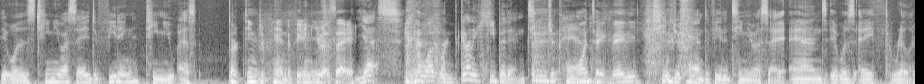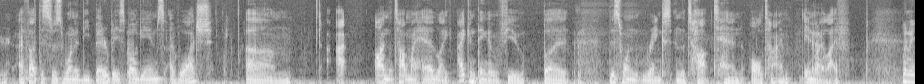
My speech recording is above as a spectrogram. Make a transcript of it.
It was Team USA defeating Team US. Or Team Japan defeating USA. Yes, you know what? We're gonna keep it in. Team Japan. One take, baby. Team Japan defeated Team USA, and it was a thriller. I thought this was one of the better baseball games I've watched. Um, I, on the top of my head, like I can think of a few, but this one ranks in the top ten all time in Yeah. my life. When it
